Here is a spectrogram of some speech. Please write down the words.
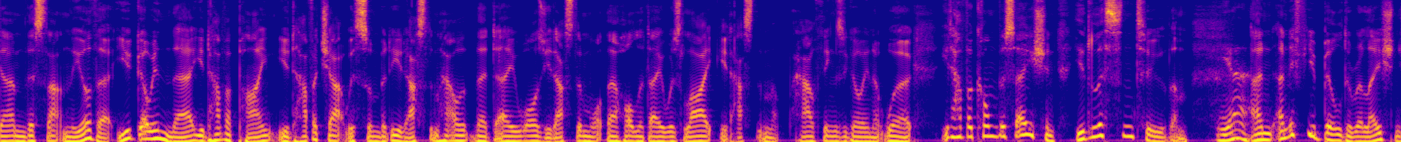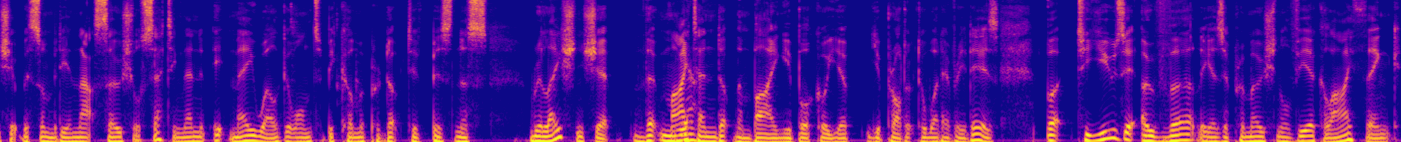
um, this, that, and the other. You'd go in there, you'd have a pint, you'd have a chat with somebody, you'd ask them how their day was, you'd ask them what their holiday was like, you'd ask them how things are going at work, you'd have a conversation, you'd listen to them. Yeah. And and if you build a relationship with somebody in that social setting, then it may well go on to become a productive business relationship that might yeah. end up them buying your book or your your product or whatever it is but to use it overtly as a promotional vehicle i think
